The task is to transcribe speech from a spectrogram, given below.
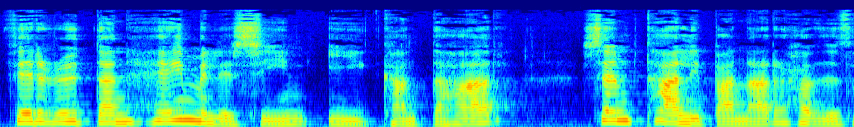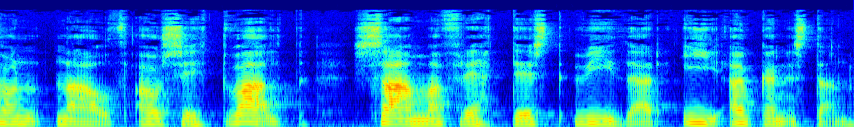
fyrir utan heimilisín í Kandahar sem talibanar hafði þá náð á sitt vald, sama fréttist víðar í Afganistan.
